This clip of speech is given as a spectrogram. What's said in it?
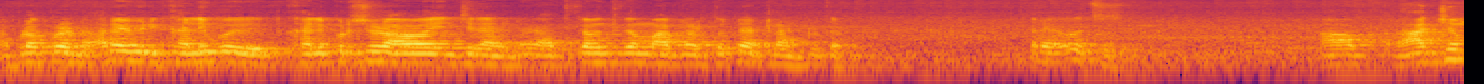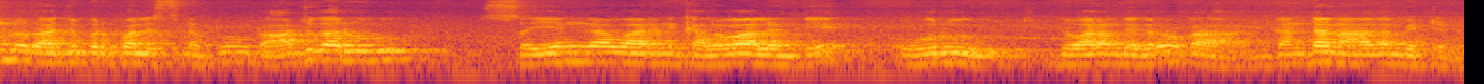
అప్పుడప్పుడు అంటారు, అరే వీడి కలి కలిపురుషుడు ఆవహించిన అతికమితిగా మాట్లాడుతుంటే అట్లా అంటుంటారు. అరే వచ్చేసి ఆ రాజ్యంలో రాజ్యం పరిపాలిస్తున్నప్పుడు రాజుగారు స్వయంగా వారిని కలవాలంటే ఊరు ద్వారం దగ్గర ఒక గంట నాదం పెట్టాడు.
